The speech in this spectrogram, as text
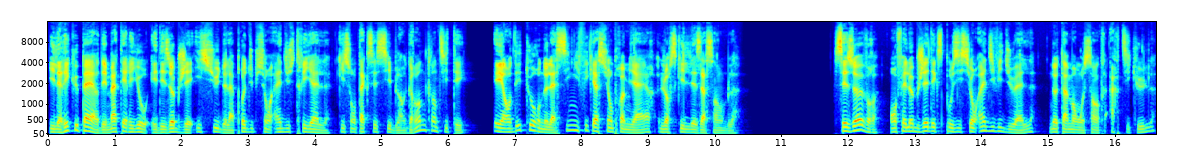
il récupère des matériaux et des objets issus de la production industrielle qui sont accessibles en grande quantité et en détourne la signification première lorsqu'il les assemble. Ses œuvres ont fait l'objet d'expositions individuelles, notamment au Centre Articule,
